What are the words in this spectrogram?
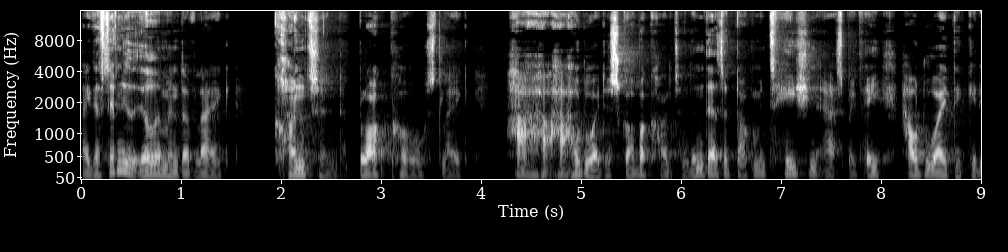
Like there's definitely the element of like content, blog post, like how, how, how, do I discover content? Then there's a documentation aspect. Hey, how do I get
